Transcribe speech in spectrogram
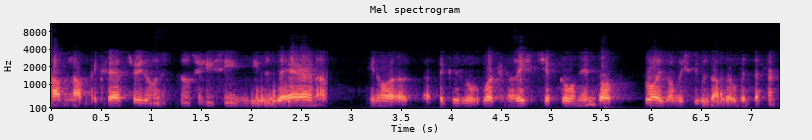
having that success through those those few seasons he was there, and you know, a, a good working relationship going in. But Roy obviously was that little bit different.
